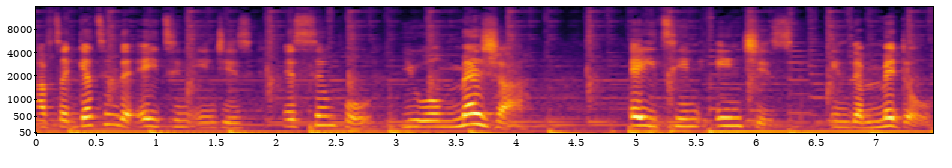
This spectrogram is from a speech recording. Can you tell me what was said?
After getting the 18 inches, it's simple. You will measure 18 inches in the middle.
